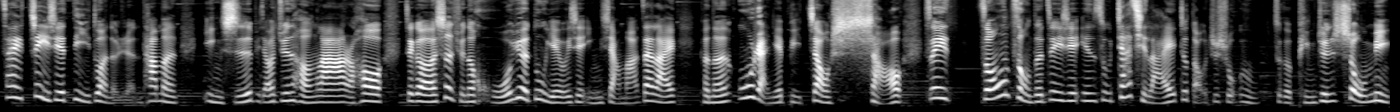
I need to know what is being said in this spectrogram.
在这些地段的人，他们饮食比较均衡啦，然后这个社群的活跃度也有一些影响嘛。再来，可能污染也比较少，所以。种种的这些因素加起来，就导致说，嗯，这个平均寿命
